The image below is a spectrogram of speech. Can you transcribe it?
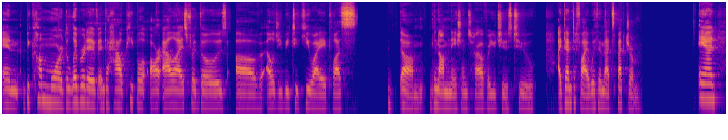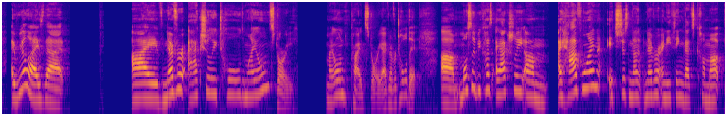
and become more deliberative into how people are allies for those of LGBTQIA plus um, denominations, however you choose to identify within that spectrum. And I realized that I've never actually told my own story, my own pride story. I've never told it, um, mostly because I actually um, I have one. It's just not, never anything that's come up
